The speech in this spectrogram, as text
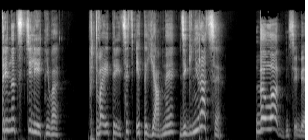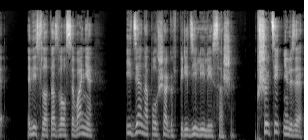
тринадцатилетнего. В твои тридцать это явная дегенерация». «Да ладно тебе!» – весело отозвался Ваня, идя на полшага впереди Лили и Саши. «Пошутить нельзя.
